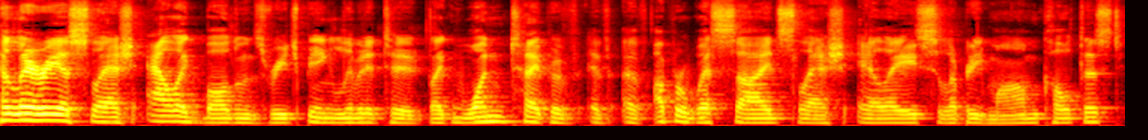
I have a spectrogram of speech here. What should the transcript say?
Hilaria slash Alec Baldwin's reach being limited to like one type of, of, of Upper West Side slash L.A. celebrity mom cultist.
